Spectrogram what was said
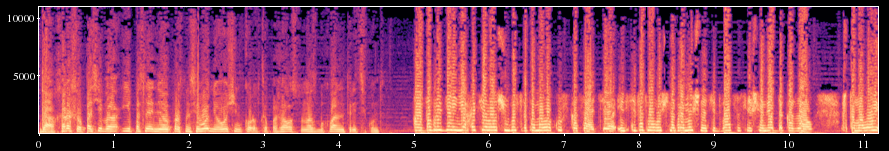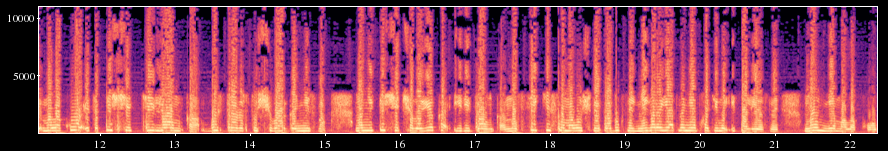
Да, хорошо, спасибо. И последний вопрос на сегодня. Очень коротко, пожалуйста, у нас буквально 30 секунд. А, добрый день, я хотела очень быстро по молоку сказать. Э, Институт молочной промышленности 20 с лишним лет доказал, что молоко – это пища теленка, быстро растущего организма, но не пища человека и ребенка. Но все кисломолочные продукты невероятно необходимы и полезны, но не молоко.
